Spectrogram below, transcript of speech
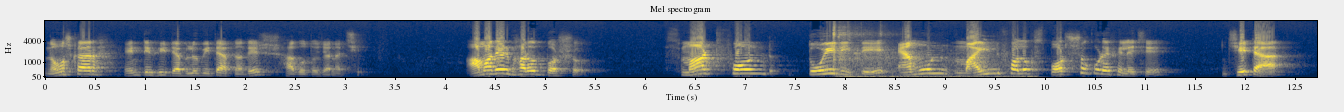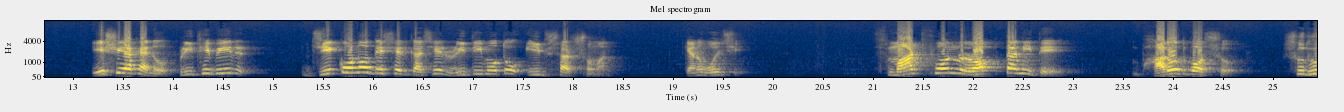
নমস্কার, এনটিভি ডাব্লিউবিতে আপনাদের স্বাগত জানাচ্ছি। আমাদের ভারতবর্ষ স্মার্টফোন তৈরিতে এমন মাইল ফলক স্পর্শ করে ফেলেছে, যেটা এশিয়া কেন? পৃথিবীর যে কোনো দেশের কাছে রীতিমতো ঈর্ষার সমান। কেন বলছি? স্মার্টফোন রপ্তানিতে ভারতবর্ষ শুধু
